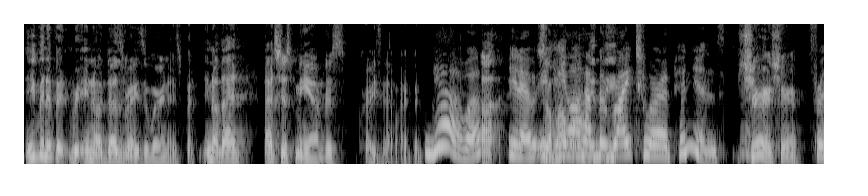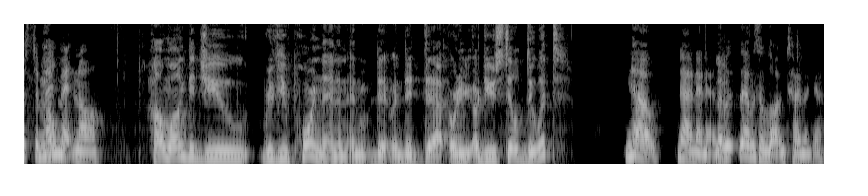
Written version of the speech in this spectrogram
even if it you know does raise awareness, but you know that that's just me. I'm just crazy that way. But yeah, well, uh, you know, so we all have the, the, right to our opinions. Sure, sure. First Amendment how, and all. How long did you review porn then? And, and did, did, that, or do, you, or do you still do it? No, no, no, no. no. That was a long time ago.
